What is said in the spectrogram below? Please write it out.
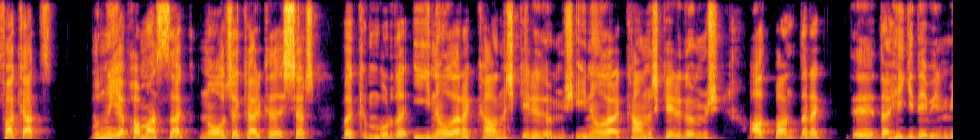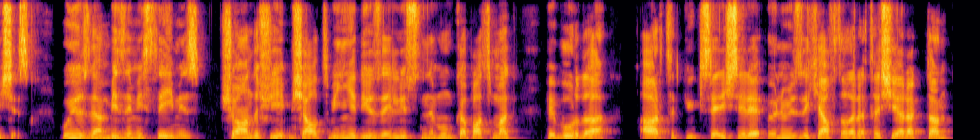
Fakat bunu yapamazsak ne olacak arkadaşlar? Bakın burada iğne olarak kalmış geri dönmüş. İğne olarak kalmış geri dönmüş. Alt bantlara e, dahi gidebilmişiz. Bu yüzden bizim isteğimiz şu anda şu 76.750 üstünde mum kapatmak ve burada artık yükselişleri önümüzdeki haftalara taşıyaraktan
